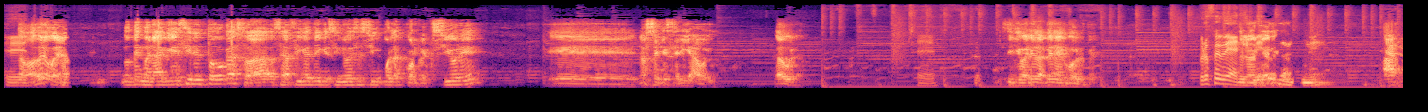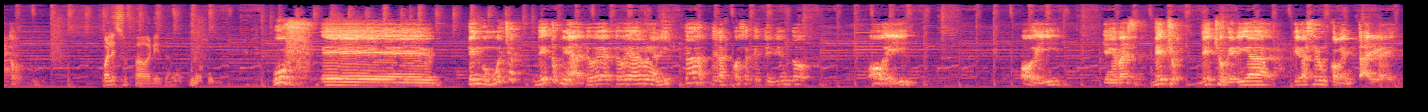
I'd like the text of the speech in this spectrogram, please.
Eh, No, pero bueno, no tengo nada que decir en todo caso. ¿ah? O sea, fíjate que si no hubiese sido por las correcciones, eh, no sé qué sería hoy. Laura. Sí. Así que vale la pena el golpe. Profe de anime, Harto. ¿cuál es su favorito? Uf, eh, tengo muchas. De hecho, mira, te voy, a, te voy a dar una lista de las cosas que estoy viendo hoy. Hoy. Que me parece. De hecho, de hecho quería, quiero hacer un comentario ahí.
